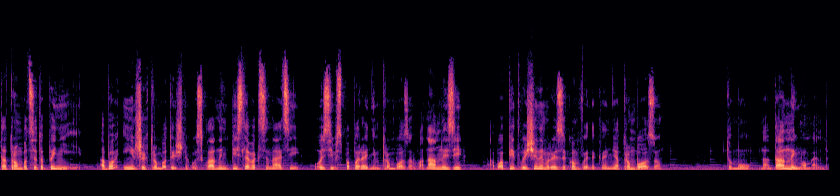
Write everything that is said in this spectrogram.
та тромбоцитопенії або інших тромботичних ускладнень після вакцинації осіб з попереднім тромбозом в анамнезі або підвищеним ризиком виникнення тромбозу. Тому на даний момент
